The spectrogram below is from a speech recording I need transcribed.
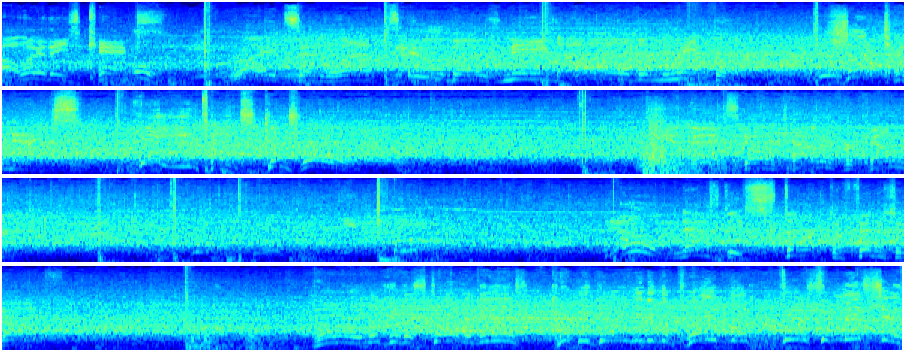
Oh, look at these kicks. Oh. Rights and lefts, elbows, knees, stomp to finish it off. Oh, look at the start of this. Could be going into the playbook for submission.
